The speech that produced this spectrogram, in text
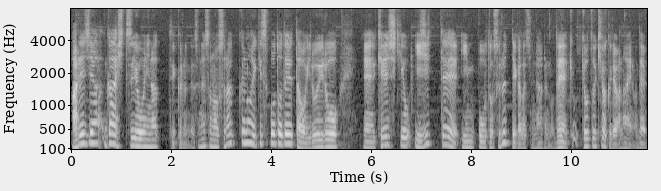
あれじゃが必要になってくるんですね。そのスラックのエキスポートデータをいろいろ形式をいじってインポートするっていう形になるので共通規格ではないので、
